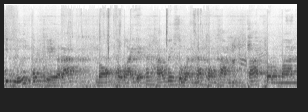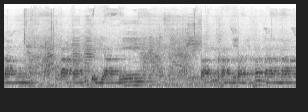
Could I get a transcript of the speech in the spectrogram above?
กิจหรือคนเทระน้องถวายแด่ท่านเท้าเวสวรรณทองคำพระพรหมานังตาหังสยามีสังขังวันพนานัง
